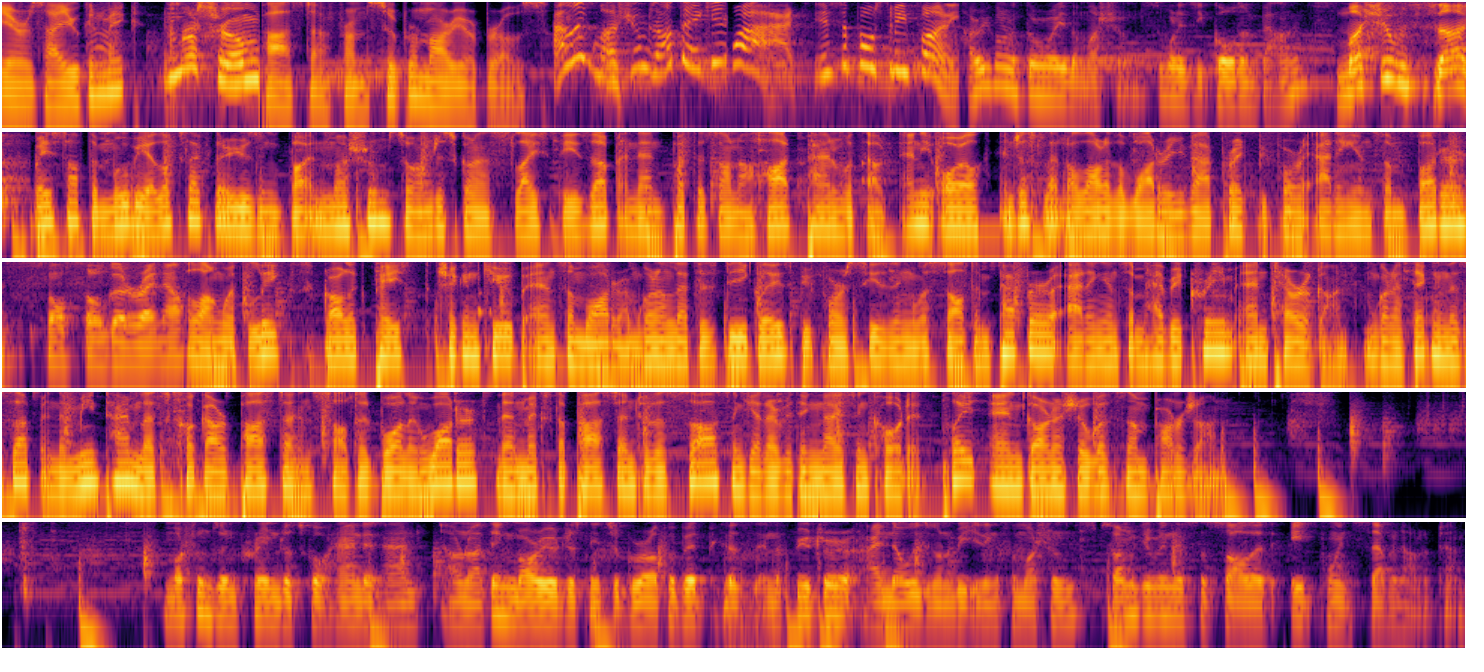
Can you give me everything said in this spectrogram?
Here's how you can make Mushroom. pasta from Super Mario Bros. I like mushrooms. I'll take it. What? It's supposed to be funny. How are you going to throw away the mushrooms? What is he, golden balance? Mushrooms suck. Based off the movie, it looks like they're using button mushrooms, so I'm just gonna slice these up and then put this on a hot pan without any oil and just let a lot of the water evaporate before adding in some butter, It smells so good right now. along with leeks, garlic paste, chicken cube, and some water. I'm gonna let this deglaze before seasoning with salt and pepper, adding in some heavy cream and tarragon. I'm gonna thicken this up. In the meantime, let's cook our pasta in salted boiling water, then mix the pasta into the sauce and get everything nice and coated. Plate and garnish it with some parmesan. Mushrooms and cream just go hand in hand. I don't know, I think Mario just needs to grow up a bit because in the future, I know he's going to be eating some mushrooms. So I'm giving this a solid 8.7 out of 10.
